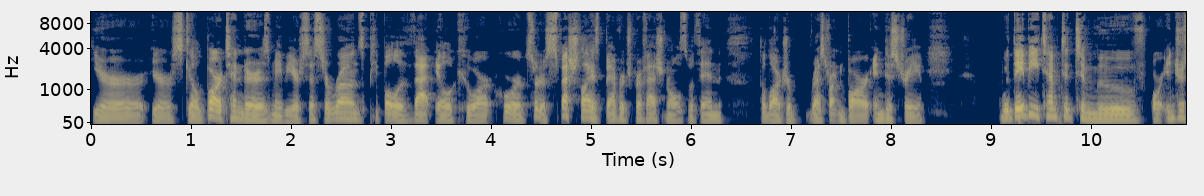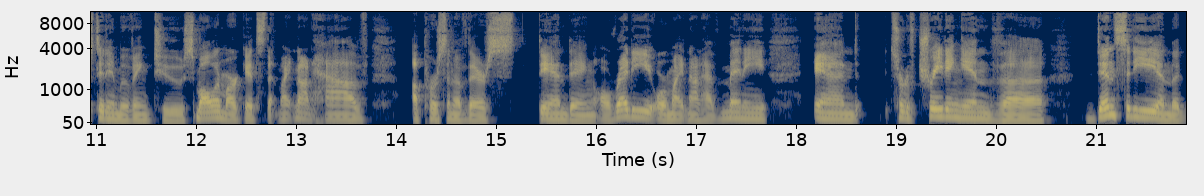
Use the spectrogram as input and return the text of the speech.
your your skilled bartenders, maybe your cicerones, people of that ilk who are who are sort of specialized beverage professionals within the larger restaurant and bar industry. Would they be tempted to move or interested in moving to smaller markets that might not have a person of their standing already or might not have many and sort of trading in the density and the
